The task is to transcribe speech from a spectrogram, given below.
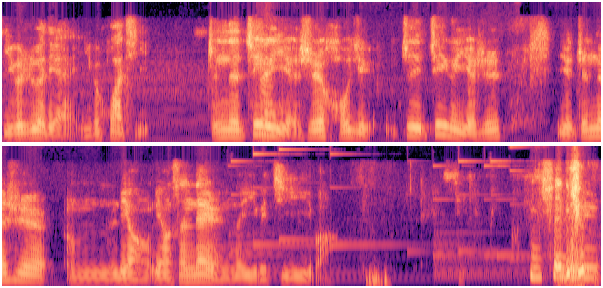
一个热点，一个话题。真的，这个也是好几，这这个也是，也真的是，嗯，两两三代人的一个记忆吧。你确定？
